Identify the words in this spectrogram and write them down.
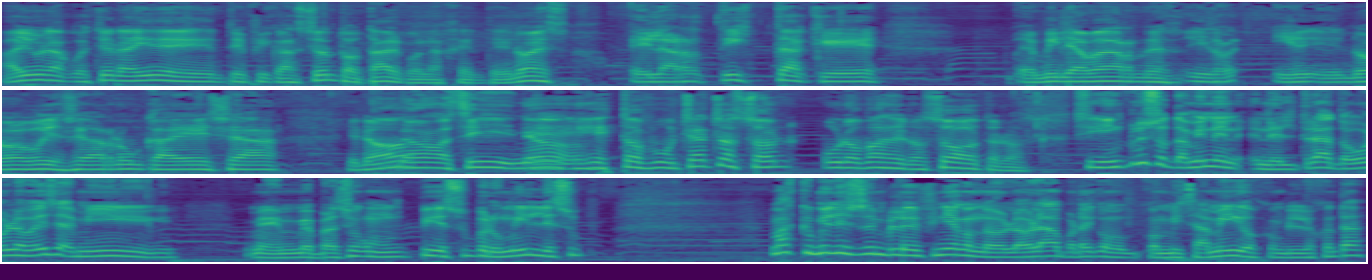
hay una cuestión ahí de identificación total con la gente. No es el artista que Emilia Mernes y, y no voy a llegar nunca a ella. ¿No? No, sí, no. Eh, estos muchachos son uno más de nosotros. Sí, incluso también en, en el trato, vos lo ves, a mí me, me pareció como un pibe súper humilde, más que humilde yo siempre lo definía cuando lo hablaba por ahí con, con mis amigos, con los contaba,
